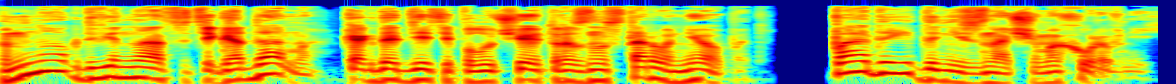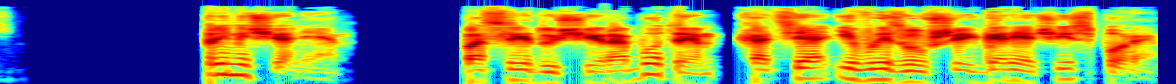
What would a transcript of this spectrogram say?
Но к 12 годам, когда дети получают разносторонний опыт, падает до незначимых уровней. Примечание. Последующие работы, хотя и вызвавшие горячие споры,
